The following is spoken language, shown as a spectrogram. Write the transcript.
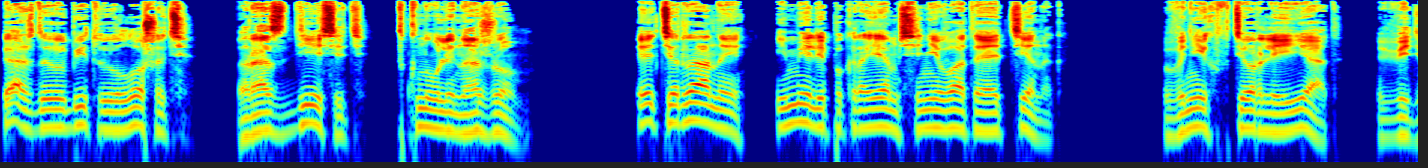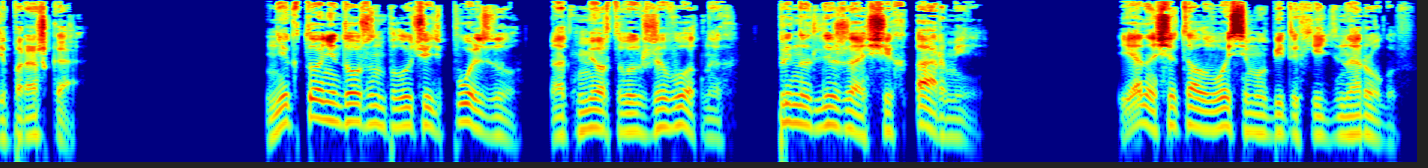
Каждую убитую лошадь Раз десять ткнули ножом. Эти раны имели по краям синеватый оттенок. В них втерли яд в виде порошка. Никто не должен получить пользу от мертвых животных, принадлежащих армии. Я насчитал восемь убитых единорогов.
